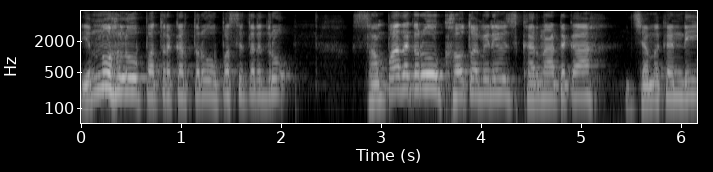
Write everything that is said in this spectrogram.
ಇನ್ನೂ ಹಲವು ಪತ್ರಕರ್ತರು ಉಪಸ್ಥಿತರಿದ್ದರು. ಸಂಪಾದಕರು ಗೌತಮಿ ನ್ಯೂಸ್ ಕರ್ನಾಟಕ, ಜಮಖಂಡಿ.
